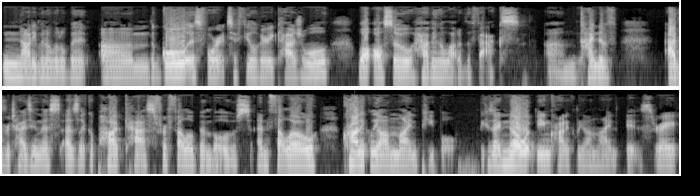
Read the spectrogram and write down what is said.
Not even a little bit. Um, the goal is for it to feel very casual while also having a lot of the facts. Um, kind of advertising this as like a podcast for fellow bimbos and fellow chronically online people because I know what being chronically online is, right?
